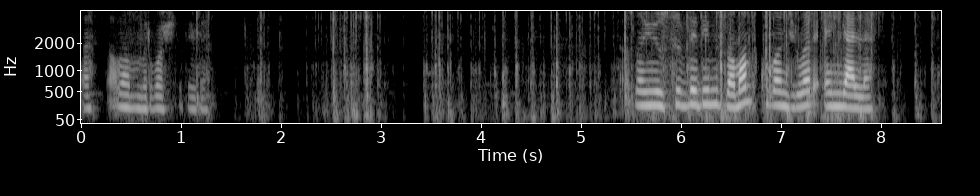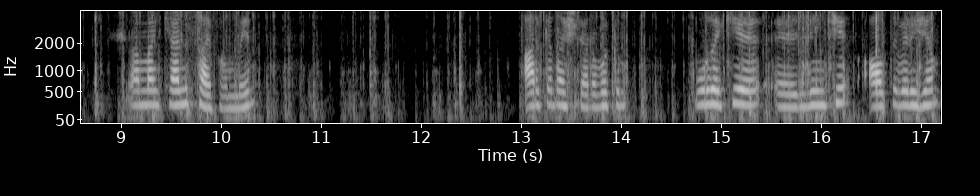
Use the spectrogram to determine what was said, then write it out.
Heh, tamamdır başladı bile. Birazdan user dediğimiz zaman kullanıcılar engeller. Şu an ben kendi sayfamdayım. Arkadaşlar bakın buradaki e, linki altı vereceğim.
